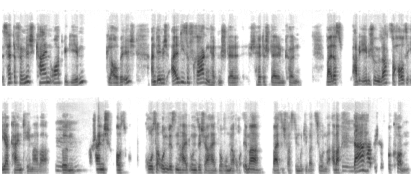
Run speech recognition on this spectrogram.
es hätte für mich keinen Ort gegeben, glaube ich, an dem ich all diese Fragen hätten stell, hätte stellen können. Weil das, habe ich eben schon gesagt, zu Hause eher kein Thema war. Mhm. Ähm, wahrscheinlich aus großer Unwissenheit, Unsicherheit, warum er auch immer, weiß nicht, was die Motivation war. Aber mhm. da habe ich es bekommen.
